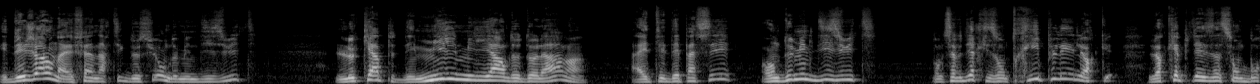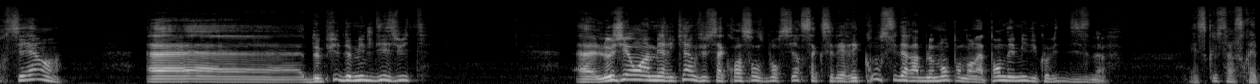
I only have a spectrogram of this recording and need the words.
et déjà on avait fait un article dessus en 2018, le cap des 1000 milliards de dollars a été dépassé en 2018. Donc ça veut dire qu'ils ont triplé leur, capitalisation boursière euh, depuis 2018. Euh, le géant américain a vu sa croissance boursière s'accélérer considérablement pendant la pandémie du Covid-19. Est-ce que ça serait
